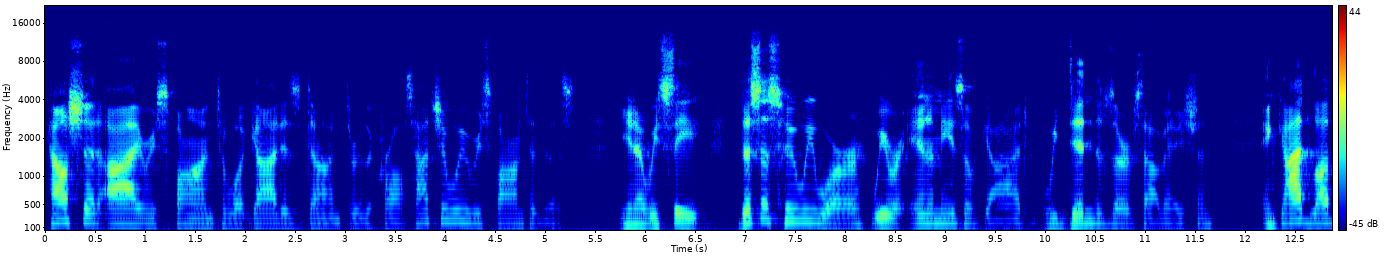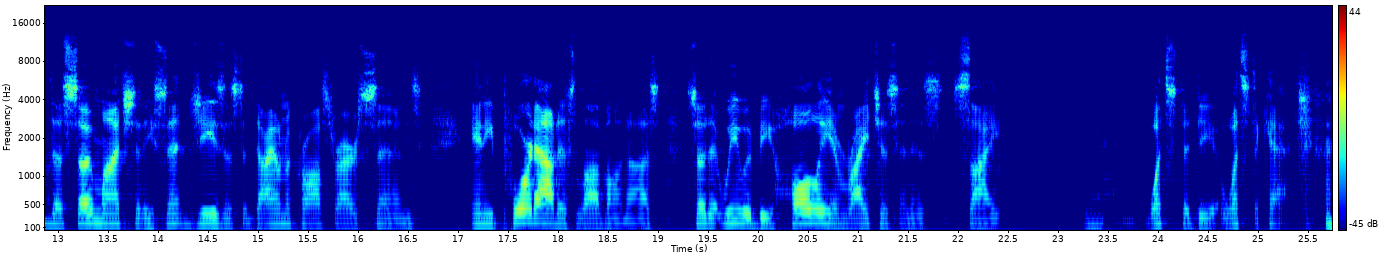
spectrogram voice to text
How should I respond to what God has done through the cross? How should we respond to this? You know, we see this is who we were. We were enemies of God. We didn't deserve salvation. And God loved us so much that He sent Jesus to die on the cross for our sins. And He poured out His love on us so that we would be holy and righteous in His sight. What's the deal? What's the catch?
